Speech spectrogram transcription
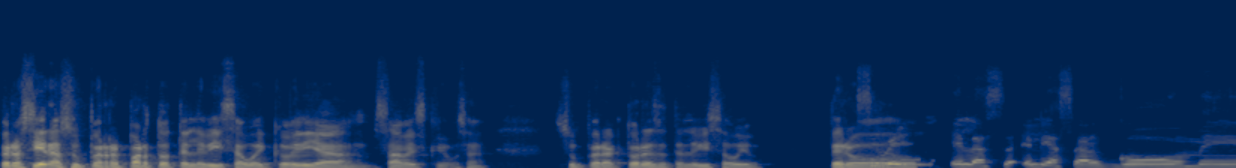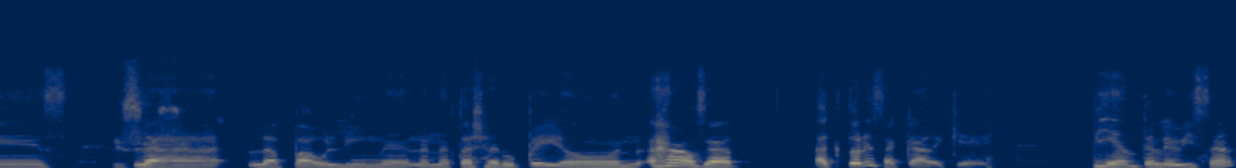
Pero sí era súper reparto Televisa, güey, que hoy día sabes que, o sea, súper actores de Televisa, obvio. Pero. Sí, Eleazar Gómez, la, la Paulina, la Natasha Dupeirón. O sea, actores acá de que bien Televisa.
